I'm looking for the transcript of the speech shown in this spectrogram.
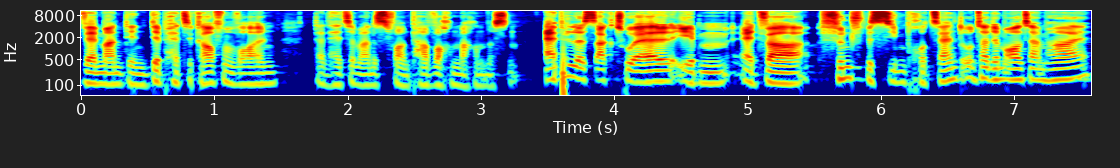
Wenn man den Dip hätte kaufen wollen, dann hätte man es vor ein paar Wochen machen müssen. Apple ist aktuell eben etwa 5 bis 7 Prozent unter dem All-Time-High.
